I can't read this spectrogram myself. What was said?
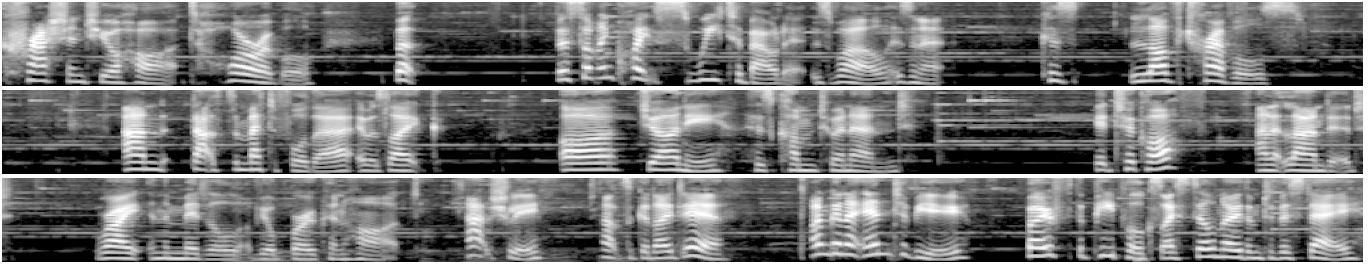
crash into your heart. Horrible. But there's something quite sweet about it as well isn't it? Because love travels and that's the metaphor there it was like our journey has come to an end it took off and it landed right in the middle of your broken heart. Actually, that's a good idea. I'm going to interview both the people, because I still know them to this day,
